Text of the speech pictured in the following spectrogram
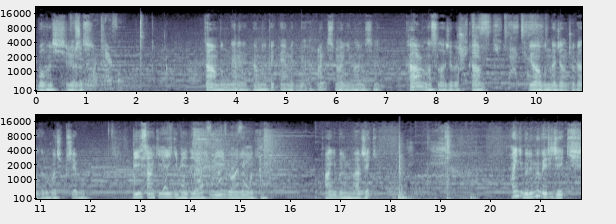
Balon You should şişiriyoruz. Tamam bunu denedik. Ben bunu pek beğenmedim ya. Hangisini oynayayım hangisini? Carl nasıl acaba şu Carl? Yo bunun da canı çok azdır. Ufacık bir şey bu. B sanki iyi gibiydi ya. Şu B'yi bir oynayayım bakayım. Hangi bölümü verecek? Hangi bölümü verecek?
